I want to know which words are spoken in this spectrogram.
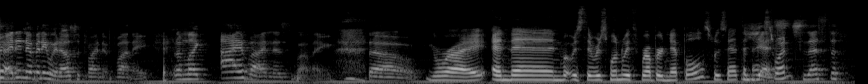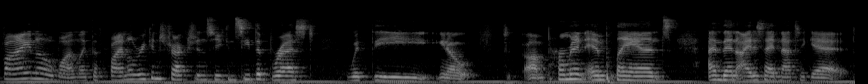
I didn't know if anyone else would find it funny, but I'm like, I find this funny. So you're right. And then what was there was one with rubber nipples? Was that the next yes. one? So that's the final one, like the final reconstruction. So you can see the breast with the you know um, permanent implants, and then I decided not to get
